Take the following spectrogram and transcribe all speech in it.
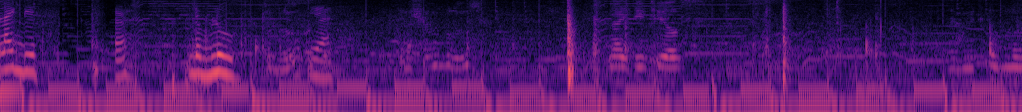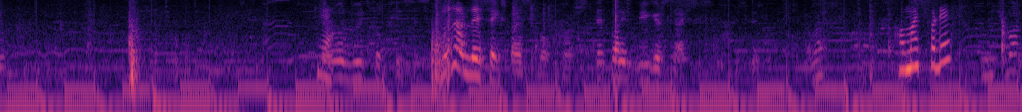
like this. The blue. The blue. Yeah. And shoe blues. Nice details. The beautiful blue. Yeah. They're all beautiful pieces. Those are less expensive, of course. That one is bigger size. How much for this? Which one?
